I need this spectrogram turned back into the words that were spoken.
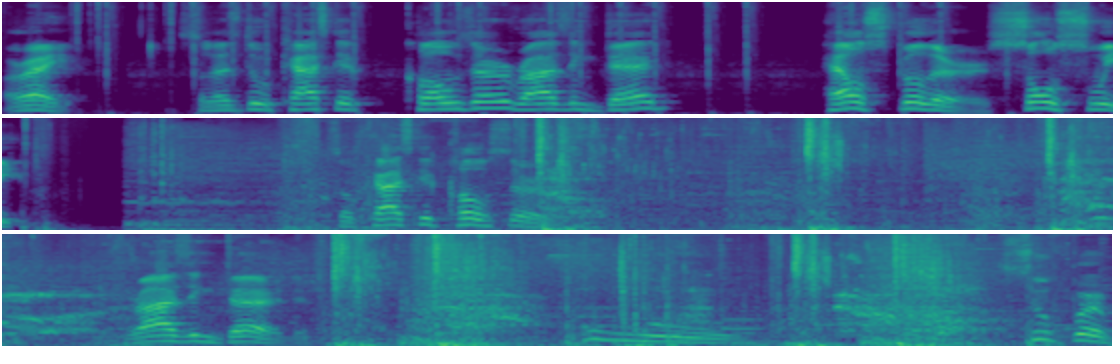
Alright. So let's do Casket Closer, Rising Dead, Hell Spiller, Soul Sweep. So Casket Closer. Rising Dead. Ooh. Super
